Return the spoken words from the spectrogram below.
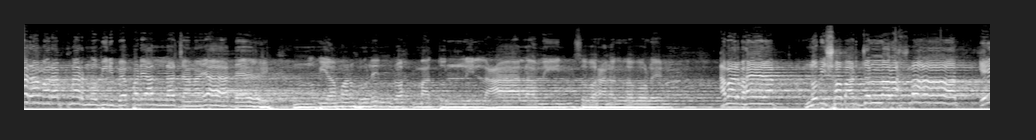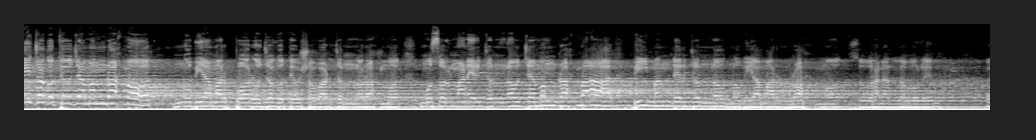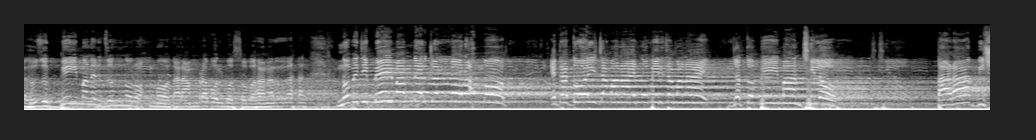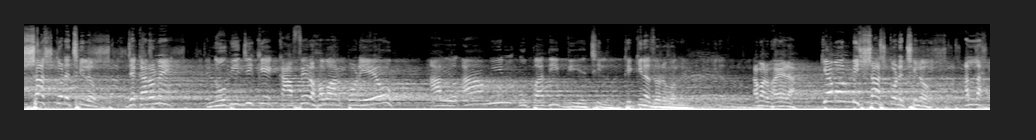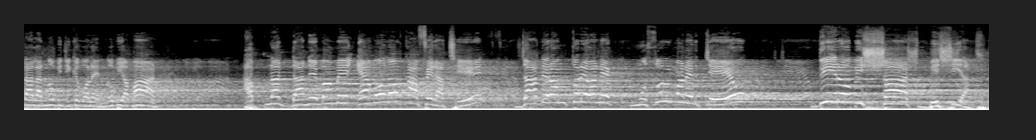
আর আমার আপনার নবীর ব্যাপারে আল্লাহ জানায়া দেয়। নবী আমার হলেন রহমাতুল্লিল আলামিন। সুবহানাল্লাহ বলেন। আমার ভাইয়েরা নবী সবার জন্য রহমত। এই জগতেও যেমন রহমত, নবী আমার পর জগতেও সবার জন্য রহমত। মুসলমানের জন্যও যেমন রহমত, বেঈমানদের জন্য নবী আমার রহমত। সুবহানাল্লাহ বলেন। হুজুর, বেঈমানের জন্য রহমত, আর আমরা বলব সোবাহান আল্লাহ নবীজি বেঈমানদের জন্য রহমত। এটা তো ওই জামানায়, নবীর জামানায় যত বেঈমান ছিল, তারা বিশ্বাস করেছিল। যে কারণে নবীজিকে কাফের হওয়ার পরেও আল আমিন উপাধি দিয়েছিল। ঠিক কিনা জোরে বলেন? আমার ভাইয়েরা, কেমন বিশ্বাস করেছিল? আল্লাহ তাআলা নবীজিকে বলেন, নবী আমার, আপনার ডানে বামে এমনও কাফের আছে, যাদের অন্তরে অনেক মুসলমানের চেয়েও দৃঢ় বিশ্বাস বেশি আছে।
